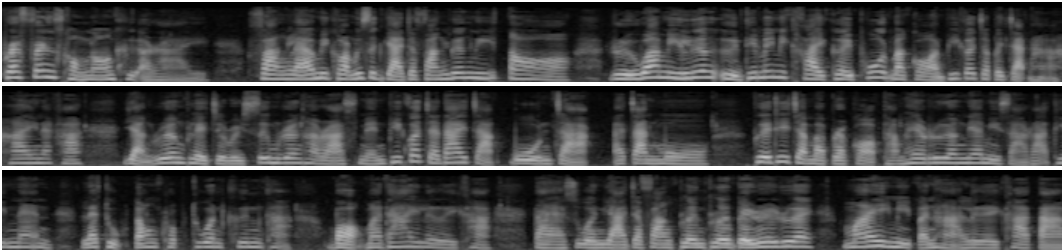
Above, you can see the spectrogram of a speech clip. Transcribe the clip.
preference ของน้องคืออะไร ฟังแล้วมีความรู้สึกอยากจะฟังเรื่องนี้ต่อ หรือว่ามีเรื่องอื่นที่ไม่มีใครเคยพูดมาก่อน พี่ก็จะไปจัดหาให้นะคะ อย่างเรื่อง plagiarism เรื่อง harassment พี่ก็จะได้จากปูนจากอาจารย์โม พื่อที่จะมาประกอบทำให้เรื่องเนี่ยมีสาระที่แน่น และถูกต้องครบถ้วนขึ้นค่ะ บอกมาได้เลยค่ะ แต่ส่วนอยากจะฟังเพลินๆไปเรื่อยๆ ไม่มีปัญหาเลยค่ะตาม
